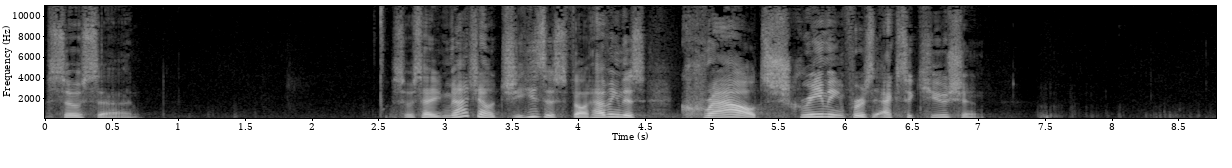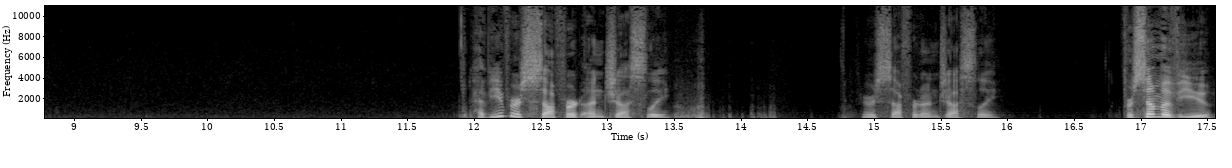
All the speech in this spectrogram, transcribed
So sad. So sad. Imagine how Jesus felt, having this crowd screaming for his execution. Have you ever suffered unjustly? Have you ever suffered unjustly? For some of you,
